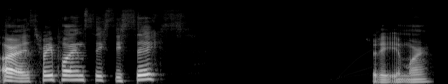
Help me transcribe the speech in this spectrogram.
All right, 3.66. Should I eat more?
